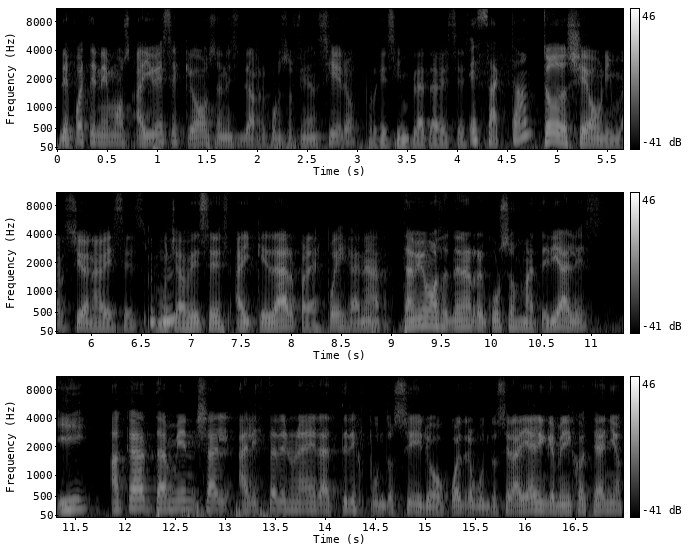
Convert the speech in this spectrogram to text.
Después tenemos, hay veces que vamos a necesitar recursos financieros, porque sin plata a veces... Exacto. Todo lleva una inversión a veces. Muchas veces hay que dar para después ganar. También vamos a tener recursos materiales. Y acá también ya al, estar en una era 3.0 o 4.0, hay alguien que me dijo este año,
